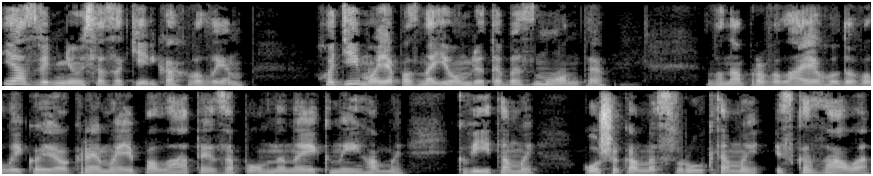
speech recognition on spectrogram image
я звільнюся за кілька хвилин. Ходімо, я познайомлю тебе з Монте. Вона провела його до великої окремої палати, заповненої книгами, квітами, кошиками з фруктами, і сказала:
